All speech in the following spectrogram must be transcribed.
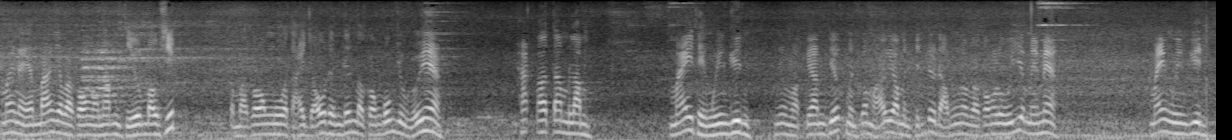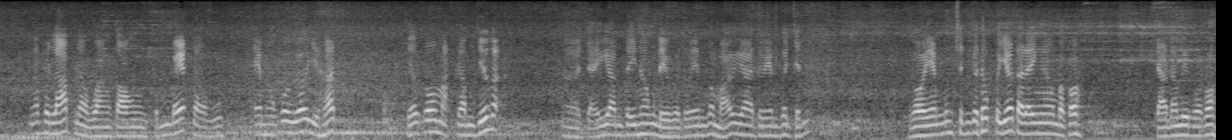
Máy này em bán cho bà con là 5 triệu bao ship. Còn bà con mua tại chỗ thêm đến bà con bốn triệu rưỡi ha. HO85 máy thì nguyên zin nhưng mà cam trước mình có mở ra mình chỉnh tự động và con lưu ý giùm em nha, máy nguyên zin nó phải lắp là hoàn toàn cũng bét là em không có gớ gì hết. Chỉ có mặt gầm trước á. À, chạy ram tin không đều rồi tụi em có mở ra tụi em có chỉnh. Rồi em cũng xin kết thúc video tại đây nha bà con. Chào tạm biệt bà con.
